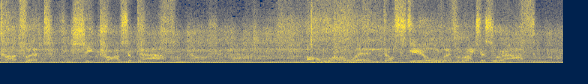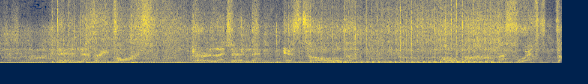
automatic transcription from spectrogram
conflict, she carves a path. A whirlwind of steel with righteous wrath. In every port, her legend is told. Oh, the swift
